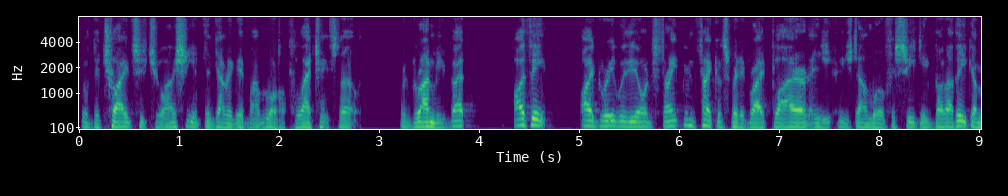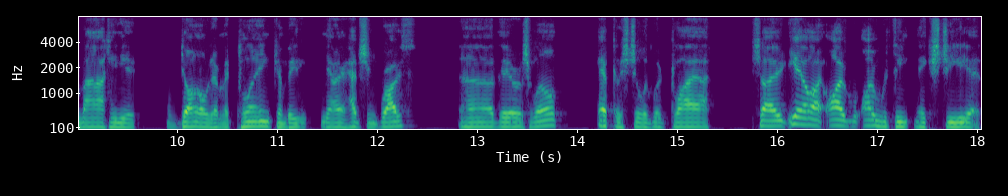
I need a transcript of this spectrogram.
with the trade situation if they're going to get a lot of collections for, for Grundy. But I think I agree with you on Franklin. Franklin's been a great player and he's, he's done well for Sydney. But I think a Amartey, McDonald, and McLean can be, you know, have some growth uh, there as well. Kepler's still a good player. So yeah, I, I, I would think next year,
